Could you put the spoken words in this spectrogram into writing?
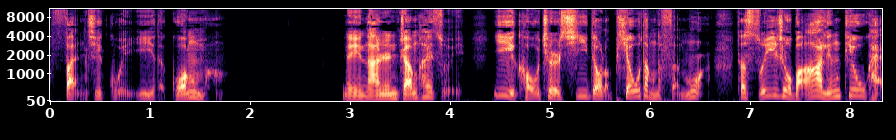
泛起诡异的光芒。那男人张开嘴，一口气吸掉了飘荡的粉末。他随手把阿玲丢开，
